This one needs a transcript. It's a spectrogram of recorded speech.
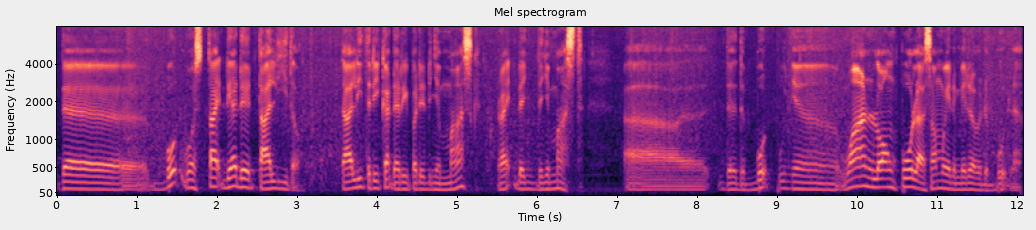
the boat was tied. Dia ada tali tau. Tali terikat daripada dia mask, right? Dan dia mast. Uh, the the boat punya one long pole lah somewhere in the middle of the boat lah.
